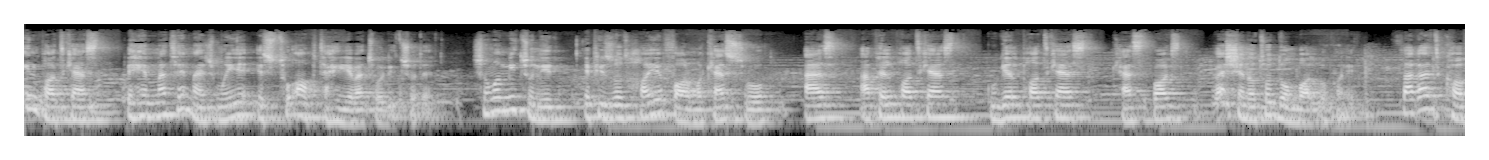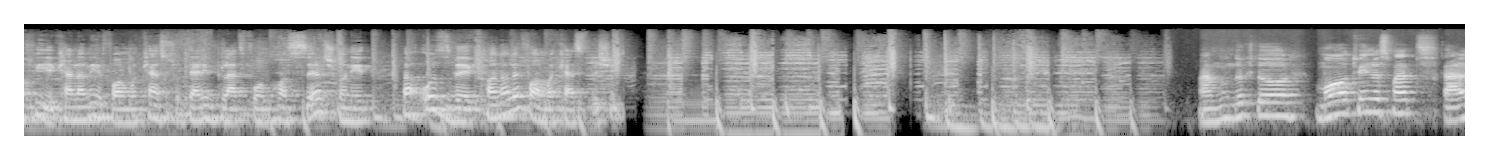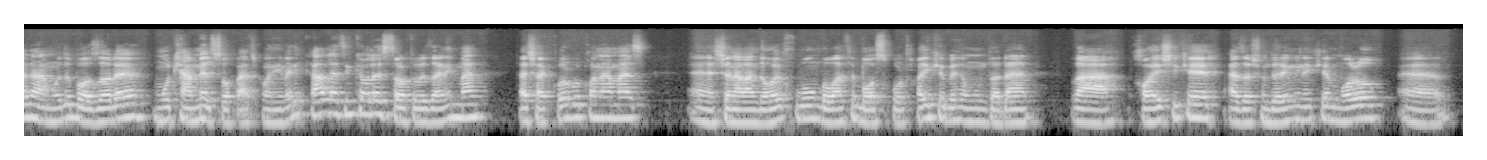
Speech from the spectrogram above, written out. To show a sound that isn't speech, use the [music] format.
این پادکست به همت مجموعه استوآپ تهیه و تولید شده. شما می‌تونید اپیزودهای فارماکست رو از Apple Podcast، Google Podcast، Castbox و شنوتو دنبال بکنید. فقط کافیه کلمه فارماکست رو در این پلتفرم ها search کنید و عضو کانال فارماکست بشید. ممنون دکتر. ما تو این قسمت قرار در مورد بازار مکمل صحبت کنیم. ولی قبل از اینکه حالا استارتو بزنیم من تشکر بکنم از شنونده های خوبمون بابت بازخورد هایی که بهمون دادن و خواهشی که ازشون داریم اینه که ما رو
